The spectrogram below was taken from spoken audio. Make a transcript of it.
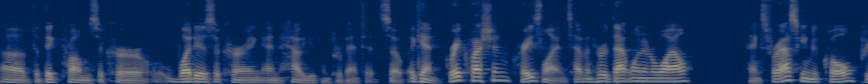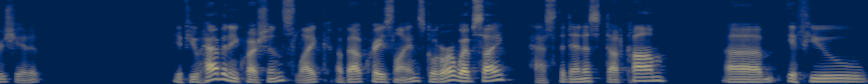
uh, the big problems occur, what is occurring, and how you can prevent it. So, again, great question. Craze lines. Haven't heard that one in a while. Thanks for asking, Nicole. Appreciate it. If you have any questions, like about crazed lines, go to our website, askthedentist.com. Um, if you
